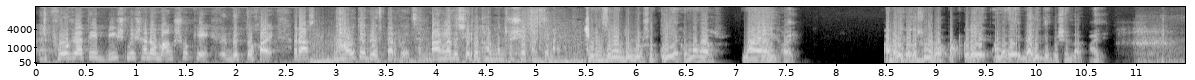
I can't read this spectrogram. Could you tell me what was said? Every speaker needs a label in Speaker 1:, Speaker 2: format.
Speaker 1: আজ ভোর রাতে বিষ মেশানো মাংসকে মৃত্যু হয়। ভারতে গ্রেফতার হয়েছেন বাংলাদেশের প্রধানমন্ত্রী শেখ হাসিনা।
Speaker 2: শেখ হাসিনার জন্য সত্যি এখন আমার মায়াই হয়। আমার এই কথা শুনে পট করে আমার গালি দিয়ে বসেন না ভাই।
